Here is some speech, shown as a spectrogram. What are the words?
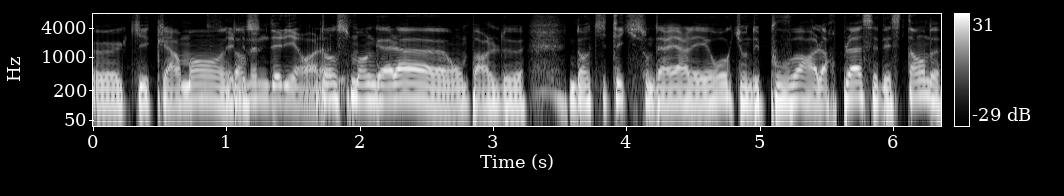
euh, qui est clairement C'est dans le ce, même délire, voilà. dans ce manga-là, euh, on parle de d'entités qui sont derrière les héros, qui ont des pouvoirs à leur place et des stands.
